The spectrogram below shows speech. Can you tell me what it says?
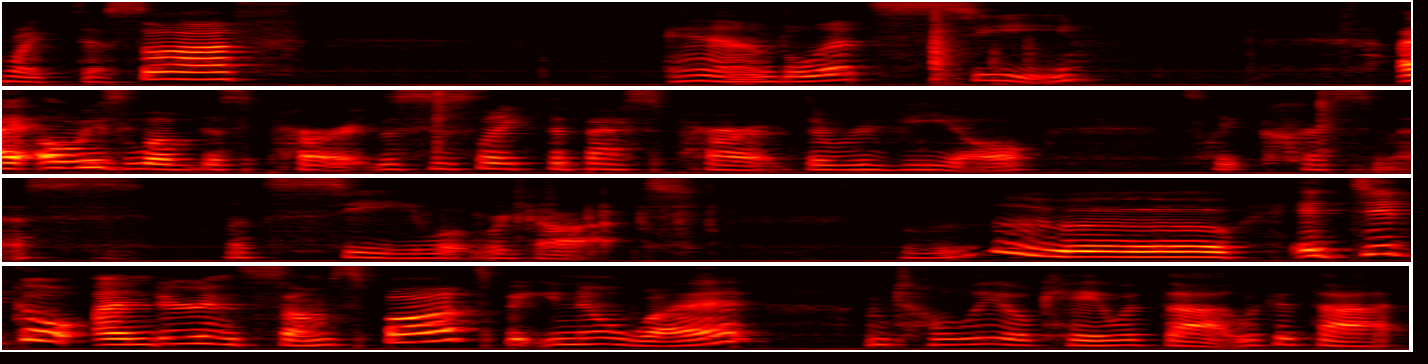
Wipe this off. And let's see. I always love this part. This is like the best part, the reveal. It's like Christmas. Let's see what we got. Ooh, it did go under in some spots, but you know what? I'm totally okay with that. Look at that.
